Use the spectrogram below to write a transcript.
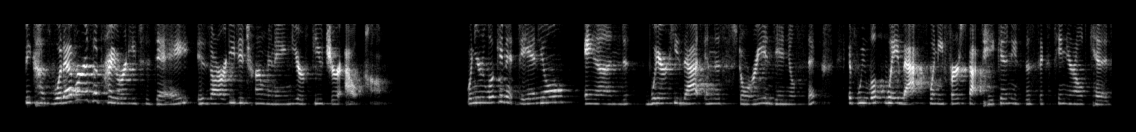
Because whatever is a priority today is already determining your future outcome. When you're looking at Daniel and where he's at in this story in Daniel 6, if we look way back when he first got taken, he's this 16 year old kid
